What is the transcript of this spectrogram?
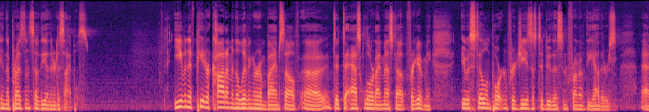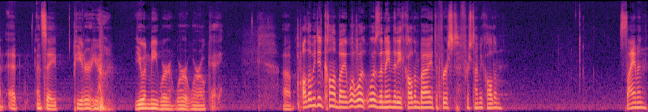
in the presence of the other disciples. Even if Peter caught him in the living room by himself uh, to, to ask, Lord, I messed up, forgive me, it was still important for Jesus to do this in front of the others and, and, and say, Peter, you, you and me, we're, we're, we're okay. Uh, although we did call him by, what, what was the name that he called him by the first, first time he called him? Simon?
